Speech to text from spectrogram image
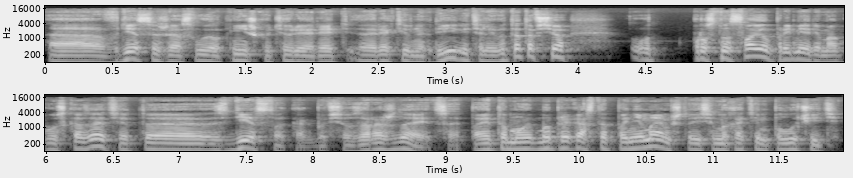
Э, в детстве же освоил книжку «Теория реактивных двигателей». Вот это все, вот просто на своем примере могу сказать, это с детства как бы все зарождается. Поэтому мы прекрасно понимаем, что если мы хотим получить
